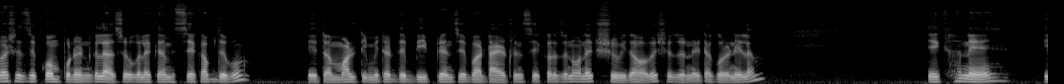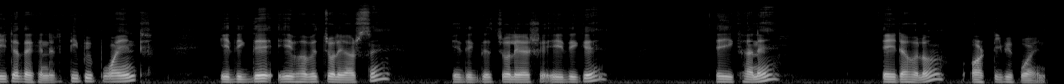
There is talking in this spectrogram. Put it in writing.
পাশে যে কম্পোনেন্টগুলো আছে, ওগুলোকে আমি চেক আপ দেবো। এটা মাল্টিমিটার দিয়ে বি প্রেঞ্চে বা ডায়োট্রেন চেক করার জন্য অনেক সুবিধা হবে, সেজন্য এটা করে নিলাম। এখানে এইটা দেখেন, এটা টিপি পয়েন্ট, এদিক দিয়ে এইভাবে চলে আসছে, এদিক দিয়ে চলে আসে এইদিকে, এইখানে, এইটা হলো অর টিপি পয়েন্ট।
